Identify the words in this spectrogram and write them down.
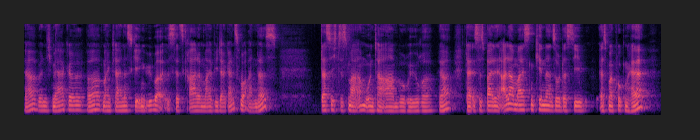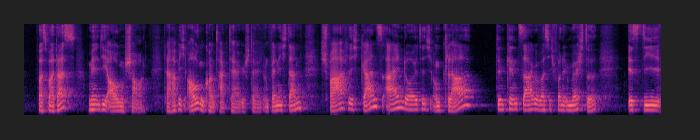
ja, wenn ich merke, oh, mein kleines Gegenüber ist jetzt gerade mal wieder ganz woanders, dass ich das mal am Unterarm berühre. Ja? Dann ist es bei den allermeisten Kindern so, dass die erstmal gucken, hä, was war das? Mir in die Augen schauen. Da habe ich Augenkontakt hergestellt. Und wenn ich dann sprachlich ganz eindeutig und klar dem Kind sage, was ich von ihm möchte, ist die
